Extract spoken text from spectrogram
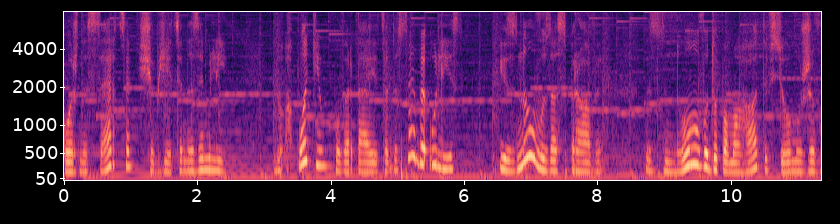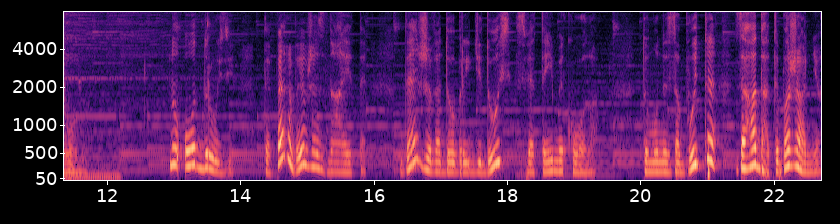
кожне серце, що б'ється на землі. Ну а потім повертається до себе у ліс і знову за справи, знову допомагати всьому живому. Ну от, друзі, тепер ви вже знаєте, де живе добрий дідусь святий Микола. Тому не забудьте загадати бажання,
